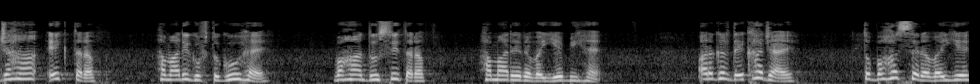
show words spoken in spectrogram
جہاں ایک طرف ہماری گفتگو ہے، وہاں دوسری طرف ہمارے رویے بھی ہیں۔ اور اگر دیکھا جائے تو بہت سے رویے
